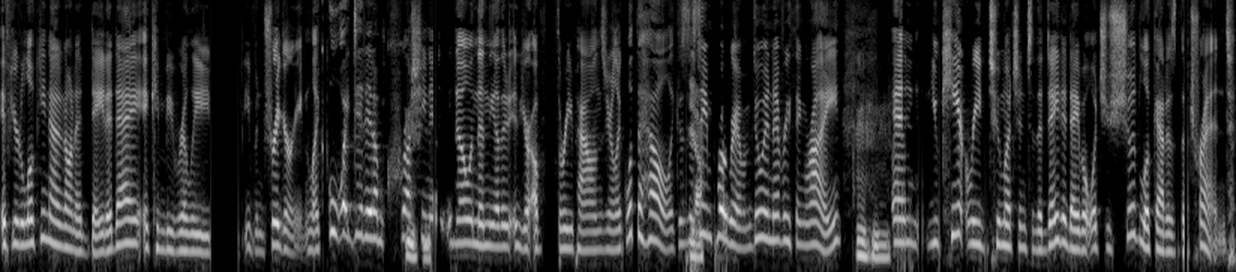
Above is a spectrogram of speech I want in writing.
If you're looking at it on a day to day, it can be really even triggering like oh i did it i'm crushing it you know and then the other you're up three pounds and you're like what the hell? Like it's the Yeah. same program i'm doing everything right Mhm. and you can't read too much into the day to day but what you should look at is the trend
